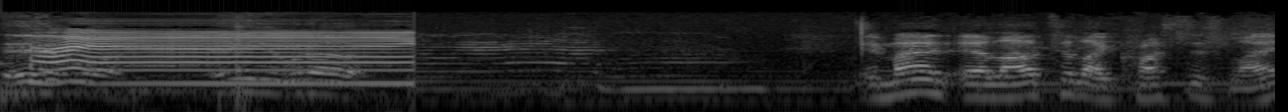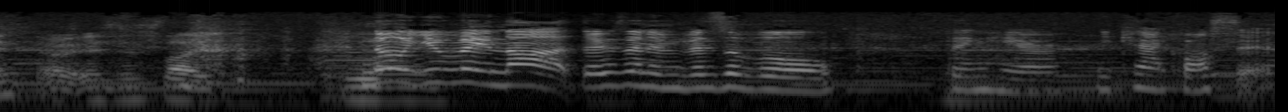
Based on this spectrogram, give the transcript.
네. Hi. Am I allowed to like cross this line, or is this like? No, line? you may not. There's an invisible thing here. You can't cross it.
